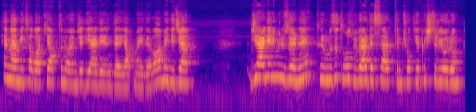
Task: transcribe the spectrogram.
Hemen bir tabak yaptım önce diğerlerini de yapmaya devam edeceğim. Ciğerlerimin üzerine kırmızı toz biber de serptim. Çok yakıştırıyorum.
